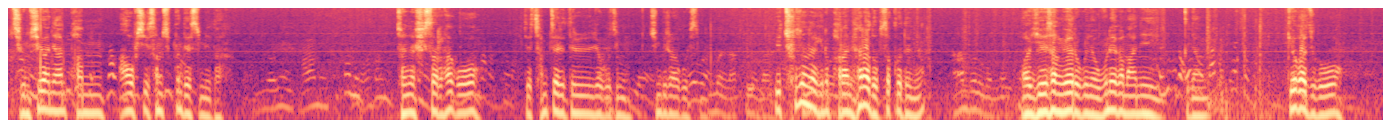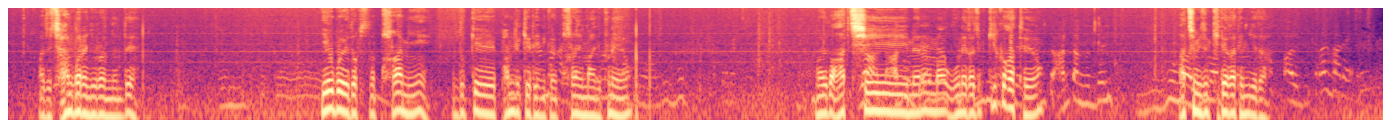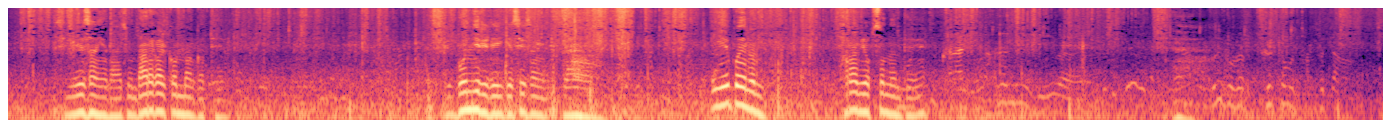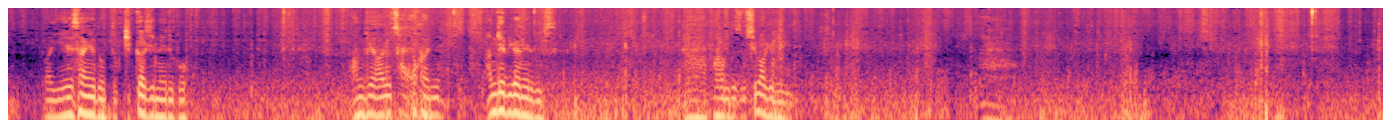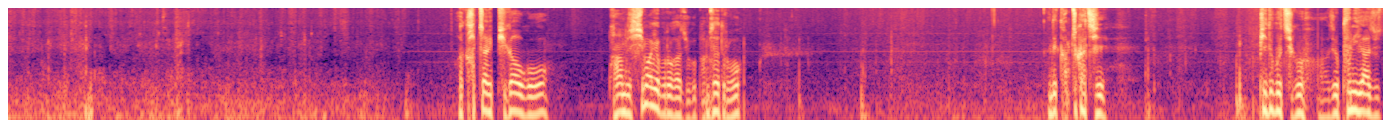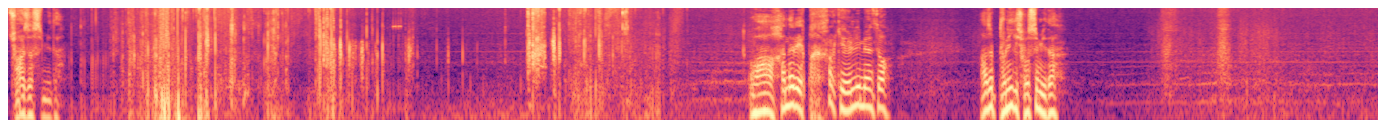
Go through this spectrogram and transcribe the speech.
지금 시간이 한 밤 9시 30분 됐습니다. 저녁 식사를 하고 이제 잠자리 들려고 지금 준비를 하고 있습니다. 이 초저녁에는 바람이 하나도 없었거든요. 어, 예상외로 그냥 운해가 많이 그냥 껴가지고 아주 장관을 이뤘는데 예보에도 없었던 바람이 늦게 밤늦게 되니까 바람이 많이 부네요. 그래도 아침에는 막 운해가 좀 낄 것 같아요. 아침이 좀 기대가 됩니다. 세상에 아주 날아갈 것만 같아요. 뭔 일이래 이게 세상에. 야, 예보에는 바람이 없었는데. 야. 아, 예상에도 또 비까지 내리고 안개가 아주 자욱하니 안개비가 내리고 있어. 야, 바람도 좀 심하게 불고. 아, 갑자기 비가 오고 바람도 심하게 불어가지고 밤새도록. 근데 깜짝같이 비도 그치고 아주 분위기가 아주 좋아졌습니다. 와 하늘이 파랗게 열리면서 아주 분위기 좋습니다.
